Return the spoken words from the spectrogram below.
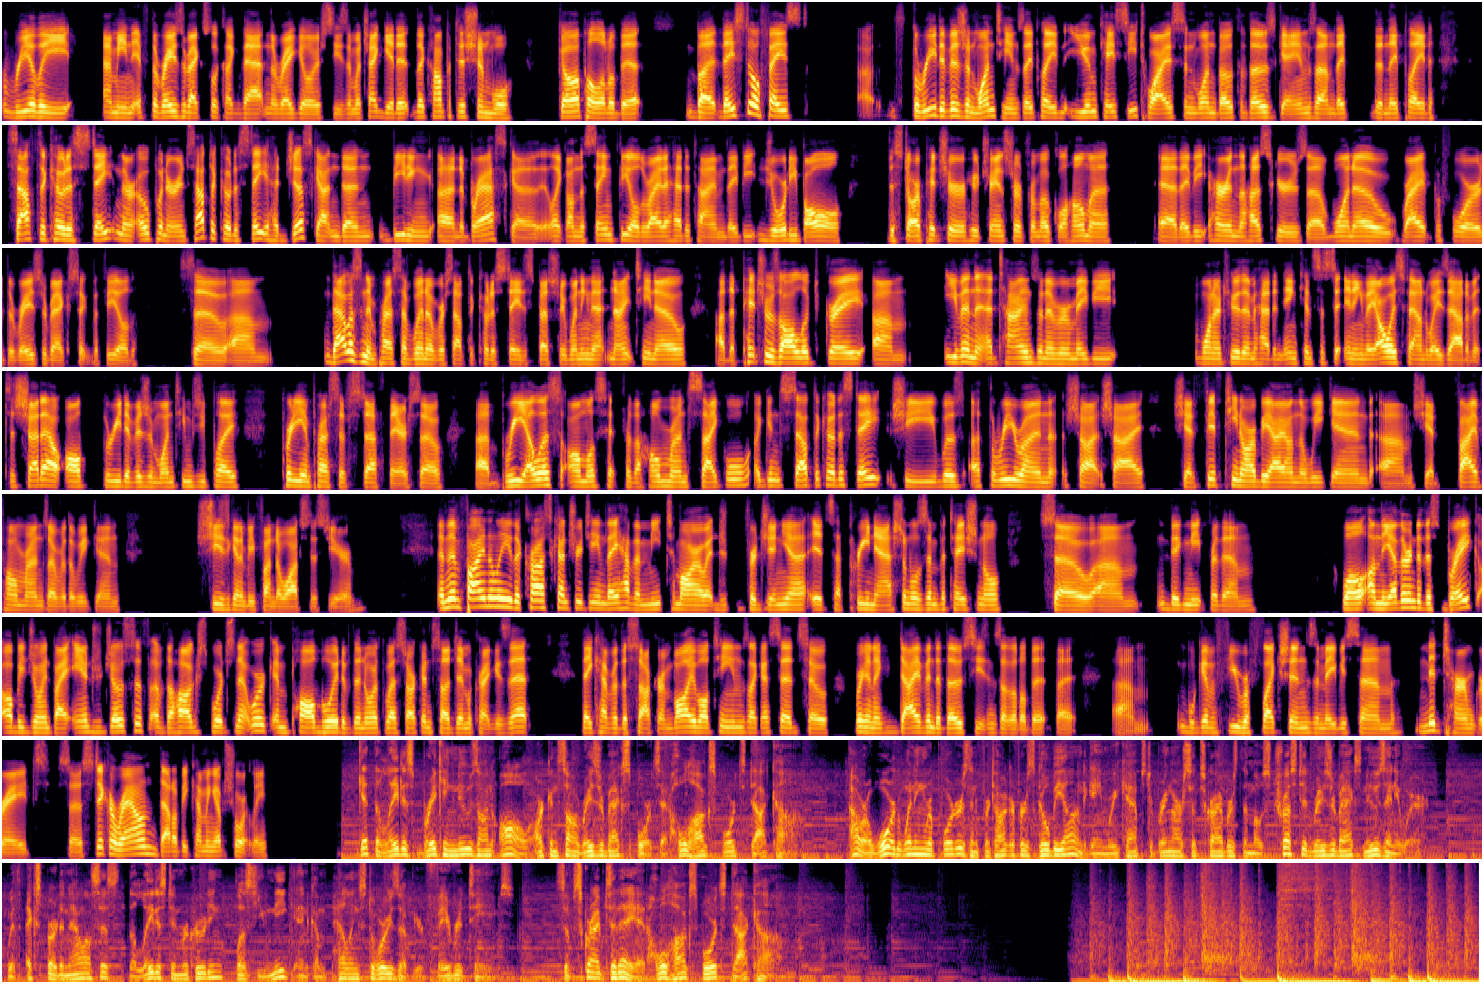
really, I mean, if the Razorbacks look like that in the regular season, which I get it, the competition will go up a little bit, but they still faced uh, three Division One teams. They played UMKC twice and won both of those games. Um, they then they played South Dakota State in their opener, and South Dakota State had just gotten done beating uh, Nebraska like on the same field right ahead of time. They beat Jordy Bahl the star pitcher who transferred from Oklahoma. Uh, they beat her and the Huskers uh, 1-0 right before the Razorbacks took the field. So um, that was an impressive win over South Dakota State, especially winning that 19-0. Uh, the pitchers all looked great. Um, even at times, whenever maybe one or two of them had an inconsistent inning, they always found ways out of it. To shut out all three Division One teams you play, pretty impressive stuff there. So uh, Bri Ellis almost hit for the home run cycle against South Dakota State. She was a three run shot shy. She had 15 RBI on the weekend. Um, she had five home runs over the weekend. She's going to be fun to watch this year. And then finally, the cross country team, they have a meet tomorrow at Virginia. It's a pre nationals invitational. So, um, big meet for them. Well, on the other end of this break, I'll be joined by Andrew Joseph of the Hawgs Sports Network and Paul Boyd of the Northwest Arkansas Democrat Gazette. They cover the soccer and volleyball teams, like I said. So we're going to dive into those seasons a little bit, but um, we'll give a few reflections and maybe some midterm grades. So stick around. That'll be coming up shortly. Get the latest breaking news on all Arkansas Razorback sports at WholeHogSports.com. Our award winning reporters and photographers go beyond game recaps to bring our subscribers the most trusted Razorbacks news anywhere. with expert analysis, the latest in recruiting, plus unique and compelling stories of your favorite teams. Subscribe today at WholeHogSports.com.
